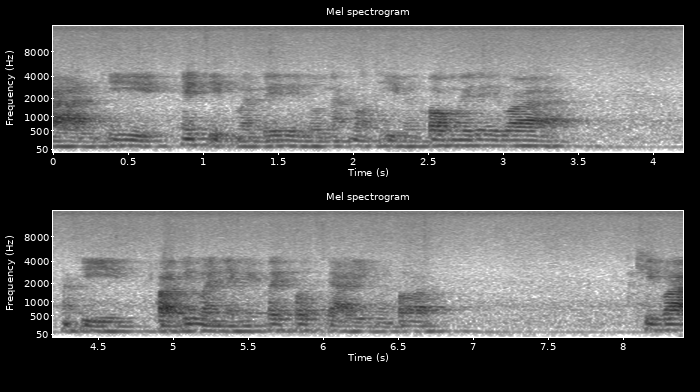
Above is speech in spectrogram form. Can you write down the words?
การที่ให้จิตมันได้เรียนรู้นะบางทีมันก็ไม่ได้ว่าบางทีตอนที่มันยังไม่ค่อยเข้าใจมันก็ คิดว่า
